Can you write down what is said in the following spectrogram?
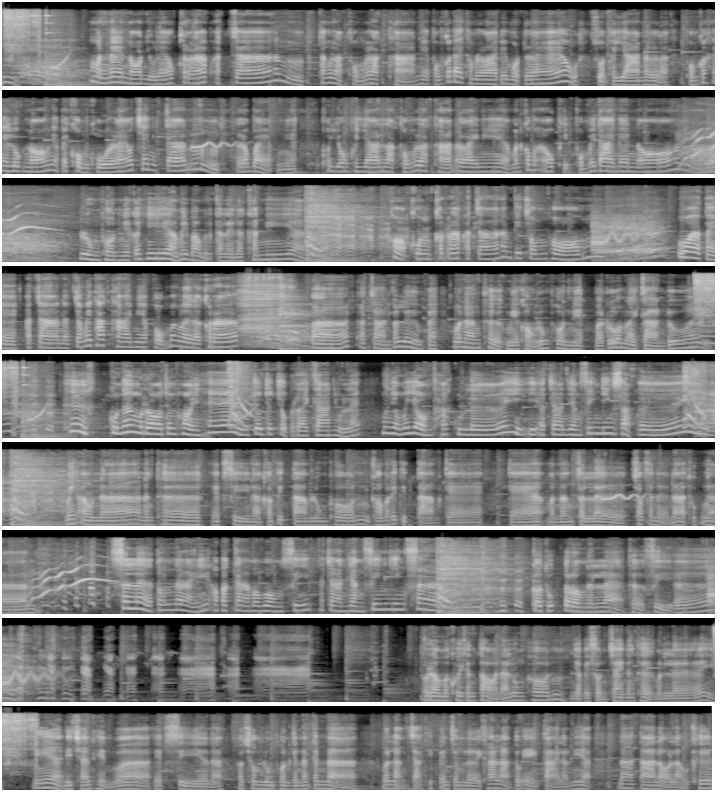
มันแน่นอนอยู่แล้วครับอาจารย์ ทั้งหลักถงหลักฐานเนี่ยผมก็ได้ทำลายไปหมดแล้ว ส่วนพยานนั่นเหรอผมก็ให้ลูกน้องเนี่ยไปข่มขู่แล้วเช่นกัน แล้วแบบเนี้ยพยงพยานหลักถงหลักฐานอะไรเนี่ย มันก็มาเอาผิดผมไม่ได้แน่นอน ลุงพลเนี่ยก็เฮี้ยไม่เบาเหมือนกันเลยนะคะเนี่ย ขอบคุณครับอาจารย์ที่ชมผม ว่าแต่อาจารย์น่ะจะไม่ทักทายเมียผมบ้างเลยเหรอครับปาดอาจารย์ก็ลืมไปว่านางเถิกเมียของลุงพลเนี่ยมาร่วมรายการด้วย กูนั่งรอจนหอยแห้ง จนจะจบรายการอยู่แล้ว มึงยังไม่ยอมทักกูเลย อีอาจารย์ยังซิ่งยิ่งสักดิ์เอ้ย ไม่เอานะนางเถิก FC น่ะเขาติดตามลุงพลเขาไม่ได้ติดตามแก แกมันนางเสลอชอบเสนอหน้าทุกงานเสลอตรงไหน เอาปากกามาวงซิอาจารย์ยังซิ่งยิ่งสักดิ์ก็ทุกตรงนั่นแหละเถิกสีเอ้ย เรามาคุยกันต่อนะลุงพล อย่าไปสนใจนางเถิกมันเลย เนี่ยดิฉันเห็นว่า FC นะนะเขาชมลุงพลกันนักกันหนา ว่าหลังจากที่เป็นจำเลยฆ่าหลานตัวเองตายแล้วเนี่ย หน้าตาหล่อเหลาขึ้น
